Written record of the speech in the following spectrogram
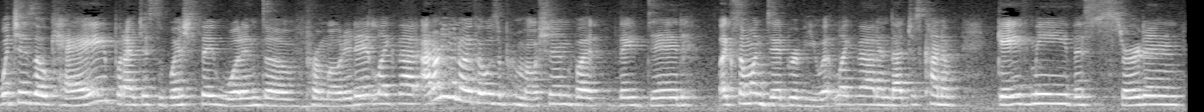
which is okay but i just wish they wouldn't have promoted it like that i don't even know if it was a promotion but they did like someone did review it like that and that just kind of gave me this certain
